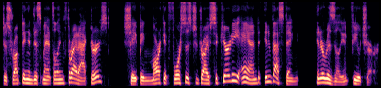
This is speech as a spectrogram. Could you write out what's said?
disrupting and dismantling threat actors, shaping market forces to drive security, and investing in a resilient future.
